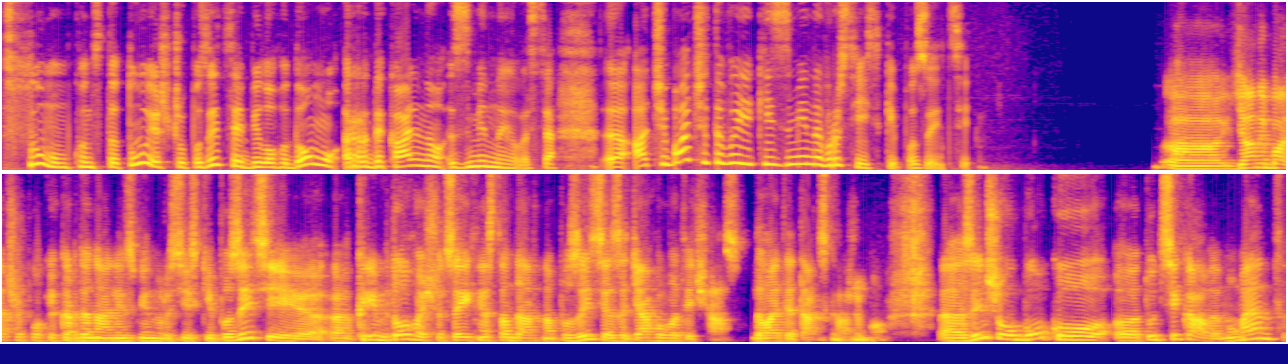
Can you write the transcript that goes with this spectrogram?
сумом констатує, що позиція Білого Дому радикально змінилася. Е, А чи бачите ви якісь зміни в російській позиції? Е, Я не бачу поки кардинальних змін в російській позиції, е, крім того, що це їхня стандартна позиція затягувати час. Давайте так скажемо. З іншого боку, тут цікавий момент,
